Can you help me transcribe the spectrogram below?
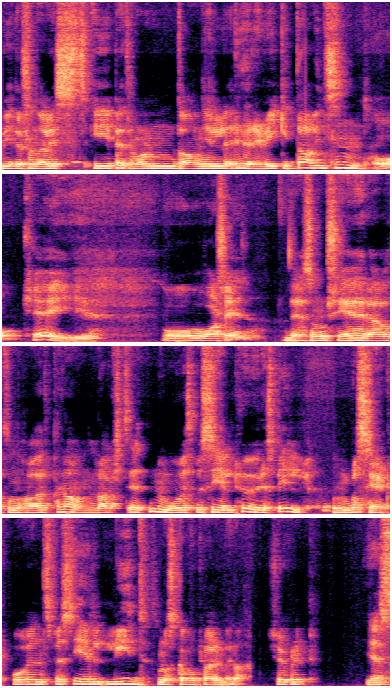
videojournalist i P3morgen, Daniel Rørvik Davidsen. Ok. Og hva skjer? Det som skjer, er at han har planlagt et noe spesielt hørespill basert på en spesiell lyd, som jeg skal forklare mer av. Kjør klipp. Yes.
